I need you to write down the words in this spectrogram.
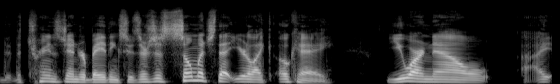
the, the transgender bathing suits. There's just so much that you're like, okay, you are now. I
